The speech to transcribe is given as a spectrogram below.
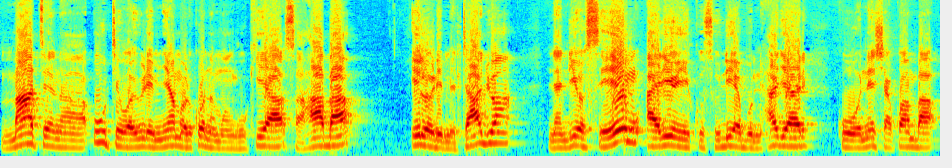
mate na ute wa yule mnyama ulikuwa unamwangukia sahaba hilo limetajwa na ndiyo sehemu aliyoikusudia ibn hajar kuonyesha kwamba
